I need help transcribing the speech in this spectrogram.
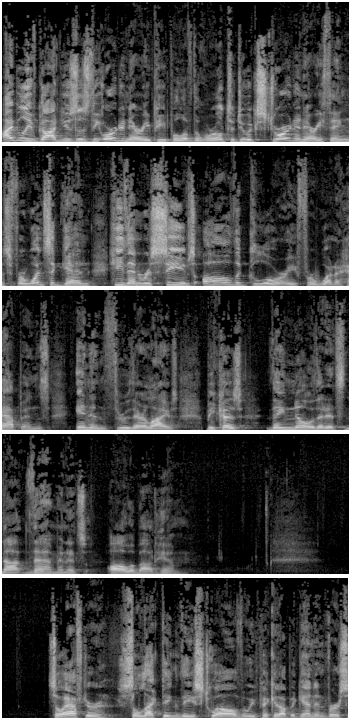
I believe God uses the ordinary people of the world to do extraordinary things, for once again, He then receives all the glory for what happens in and through their lives because they know that it's not them and it's all about Him. So, after selecting these 12, we pick it up again in verse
